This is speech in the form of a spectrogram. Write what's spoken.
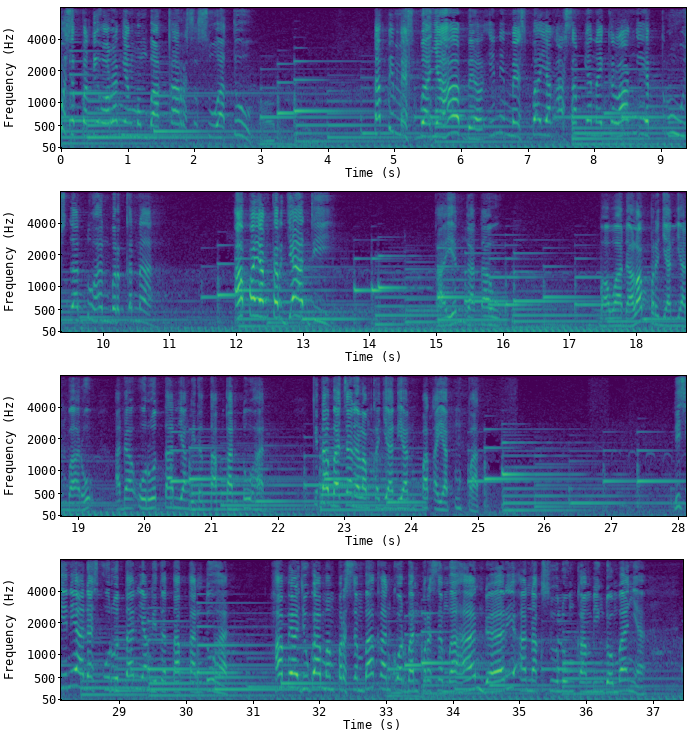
Aku seperti orang yang membakar sesuatu. Tapi mesbahnya Habel, ini mesbah yang asapnya naik ke langit terus dan Tuhan berkenan. Apa yang terjadi? Kain nggak tahu bahwa dalam perjanjian baru ada urutan yang ditetapkan Tuhan. Kita baca dalam kejadian 4 ayat 4. Di sini ada urutan yang ditetapkan Tuhan. Habel juga mempersembahkan korban persembahan dari anak sulung kambing dombanya,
